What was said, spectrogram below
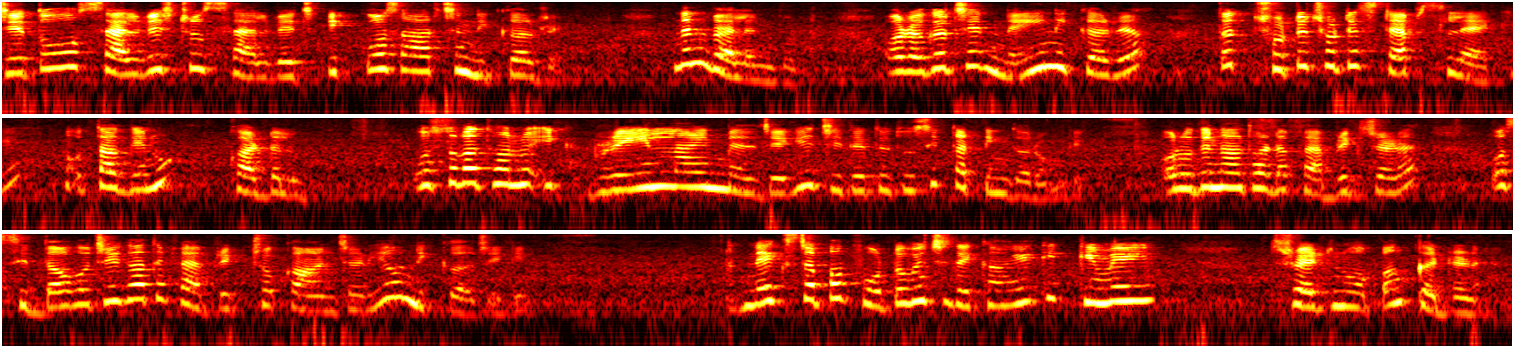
ਜੇ ਤੋਂ ਸੈਲਵੇਜ ਟੂ ਸੈਲਵੇਜ ਇੱਕੋ ਸਾਰ ਚ ਨਿਕਲ ਰਿਹਾ ਦੈਨ ਵੈਲ ਐਂਡ ਗੁੱਡ ਔਰ ਅਗਰ ਜੇ ਨਹੀਂ ਨਿਕਲ ਰਿਹਾ, ਤਾਂ ਛੋਟੇ ਛੋਟੇ ਸਟੈਪਸ ਲੈ ਕੇ ਉਹ ਧਾਗੇ ਨੂੰ ਕੱਢ ਲਓ। ਉਸ ਤੋਂ ਬਾਅਦ ਤੁਹਾਨੂੰ ਇੱਕ ਗ੍ਰੇਨ ਲਾਈਨ ਮਿਲ ਜੇਗੀ ਜਿਹਦੇ ਤੇ ਤੁਸੀਂ ਕਟਿੰਗ ਕਰੋਗੇ। ਔਰ ਉਹਦੇ ਨਾਲ ਤੁਹਾਡਾ ਫੈਬਰਿਕ ਜਿਹੜਾ, ਉਹ ਸਿੱਧਾ ਹੋ ਜਾਏਗਾ ਤੇ ਫੈਬਰਿਕ ਚੋਂ ਕਾਂਚ ਜਿਹੜੀ ਉਹ ਨਿਕਲ ਜੇਗੀ ਨੈਕਸਟ ਆਪਾਂ ਫੋਟੋ ਵਿੱਚ ਦੇਖਾਂਗੇ ਕਿ ਕਿਵੇਂ ਥ੍ਰੈਡ ਨੂੰ ਆਪਾਂ ਕੱਢਣਾ ਹੈ।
